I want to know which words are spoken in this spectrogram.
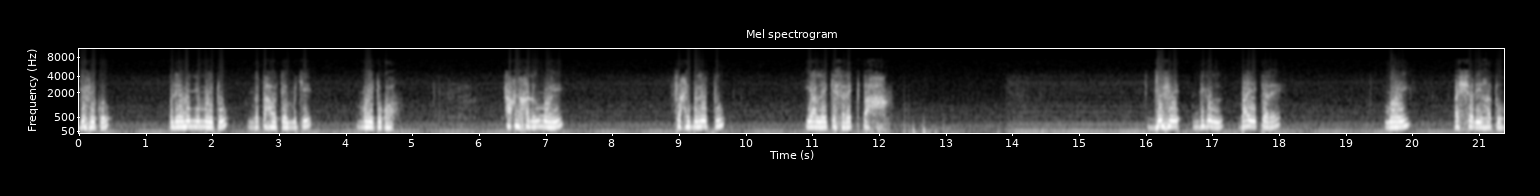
jëfe ko bu dee lu ñuy moytu nga taxaw temm ci moytu ko. Mooy fexe ba lépp yàlla kese rek tax جوفي ديغل باي تري موي الشريحه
